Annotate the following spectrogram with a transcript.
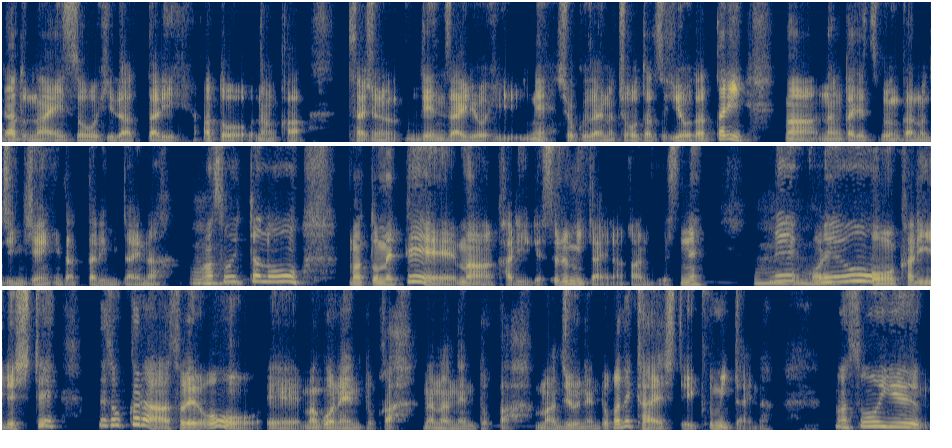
ん。あと内装費だったり、あとなんか最初の原材料費、ね、食材の調達費用だったり、まあ何ヶ月分かの人件費だったりみたいな、うん。まあそういったのをまとめて、まあ借り入れするみたいな感じですね。で、うん。これを借り入れして、でそこからそれを、えーまあ5年とか7年とか、まあ10年とかで返していくみたいな、まあそういう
